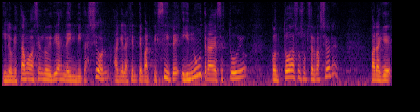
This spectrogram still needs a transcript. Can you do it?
y lo que estamos haciendo hoy día es la invitación a que la gente participe y nutra ese estudio con todas sus observaciones para que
